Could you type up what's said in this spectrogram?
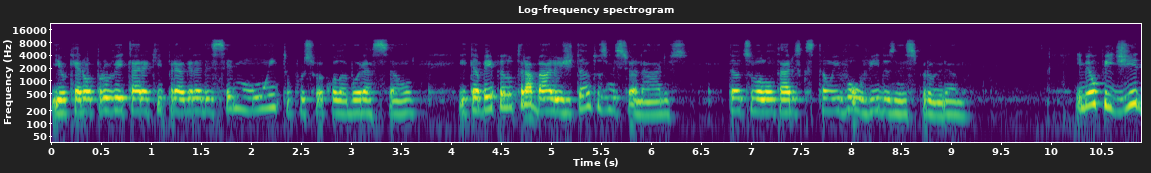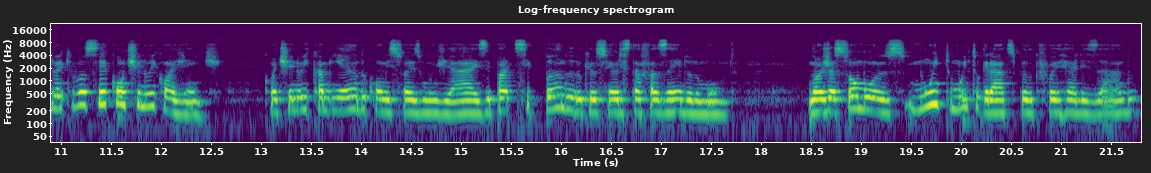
E eu quero aproveitar aqui para agradecer muito por sua colaboração e também pelo trabalho de tantos missionários, tantos voluntários que estão envolvidos nesse programa. E meu pedido é que você continue com a gente, continue caminhando com missões mundiais e participando do que o Senhor está fazendo no mundo. Nós já somos muito, muito gratos pelo que foi realizado,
